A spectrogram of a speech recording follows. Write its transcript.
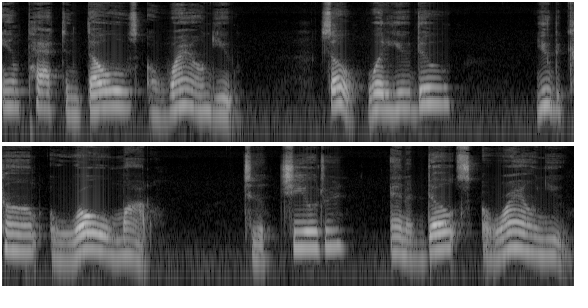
impacting those around you. So, what do you do? You become a role model to children and adults around you.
